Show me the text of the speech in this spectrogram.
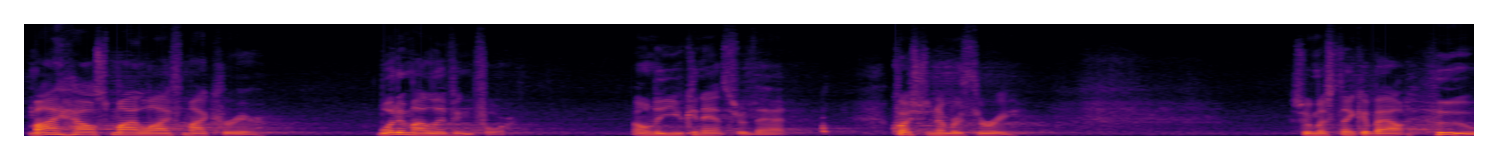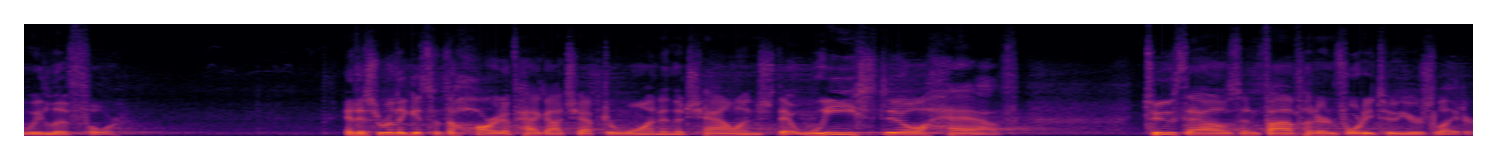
My house, my life, my career. What am I living for? Only you can answer that. Question number three. So we must think about who we live for. And this really gets at the heart of Haggai chapter 1 and the challenge that we still have 2,542 years later.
